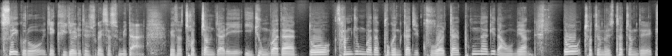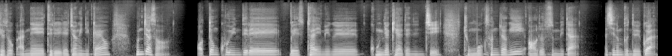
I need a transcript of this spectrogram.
수익으로 이제 귀결이 될 수가 있었습니다. 그래서 저점 자리 이중 바닥 또 삼중 바닥 부근까지 9월 달 폭락이 나오면 또 저점에서 타점들 계속 안내해 드릴 예정이니까요. 혼자서 어떤 코인들의 매수 타이밍을 공략해야 되는지 종목 선정이 어렵습니다. 하시는 분들과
